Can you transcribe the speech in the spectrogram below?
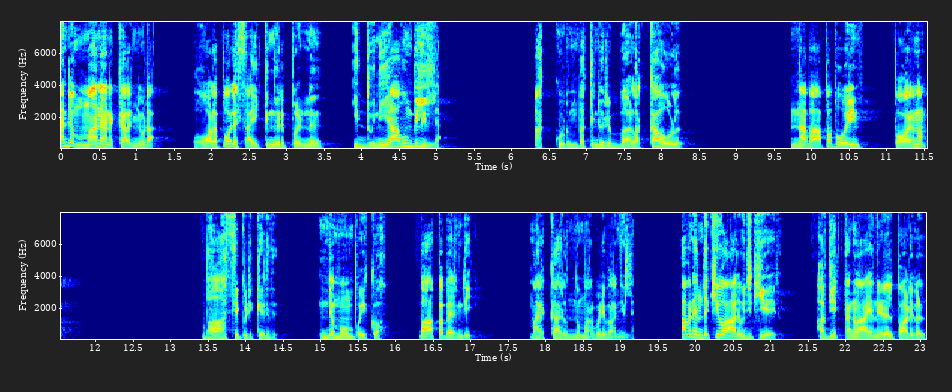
അന്റെ ഉമ്മാനെ അനക്കറിഞ്ഞൂടാ. ഓളെപ്പോലെ സഹിക്കുന്നൊരു പെണ്ണ് ഈ ദുനിയാവുമ്പിലില്ല. ആ കുടുംബത്തിന്റെ ഒരു ബളക്കാവോൾ എന്നാ ബാപ്പ പോരീൻ പോരണം. ഭാസി പിടിക്കരുത്. നിന്റെ മോൻ പോയിക്കോ. ബാപ്പ വരണ്ടി. മരക്കാരൊന്നും മറുപടി പറഞ്ഞില്ല. അവൻ എന്തൊക്കെയോ ആലോചിക്കുകയായിരുന്നു. അവ്യക്തങ്ങളായ നിഴൽപ്പാടുകൾ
